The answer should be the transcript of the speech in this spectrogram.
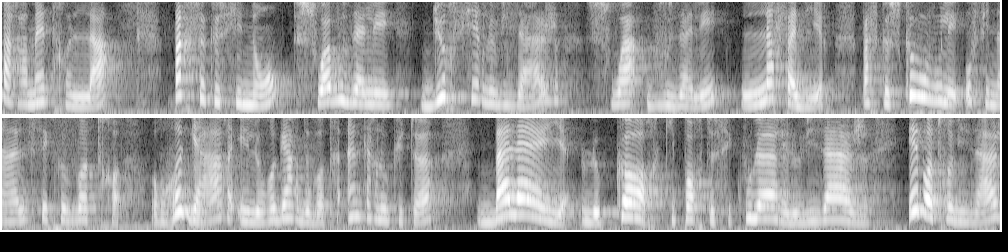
paramètre-là parce que sinon, soit vous allez durcir le visage, soit vous allez l'affadir. Parce que ce que vous voulez au final, c'est que votre regard et le regard de votre interlocuteur balaye le corps qui porte ces couleurs et le visage et votre visage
